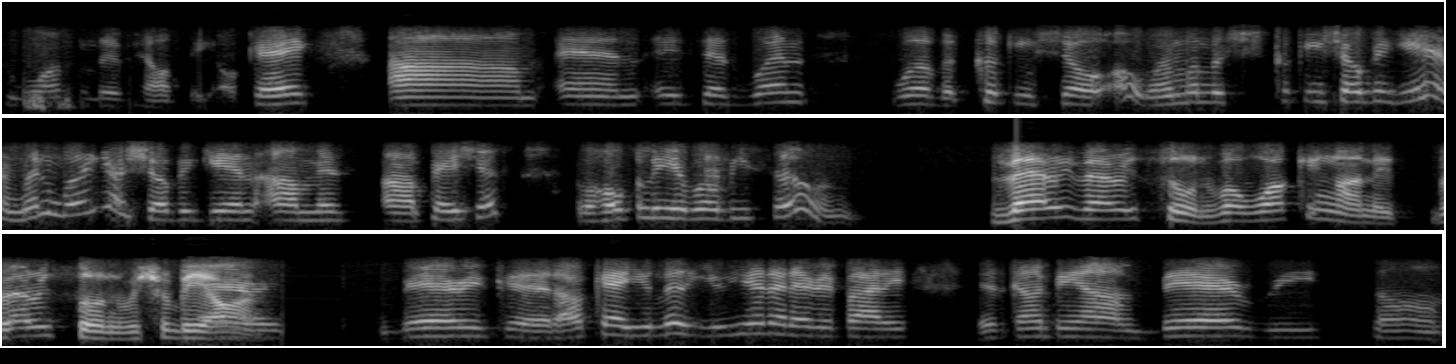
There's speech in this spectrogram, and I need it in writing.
who want to live healthy. Okay, um, and it says when will the cooking show? Oh, when will the cooking show begin? When will your show begin, um, Miss uh, Patience? Well, hopefully it will be soon. Very, very soon. We're working on it. Very soon we should be very, on. Very good. Okay, you li- you hear that, everybody? It's going to be on very soon.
